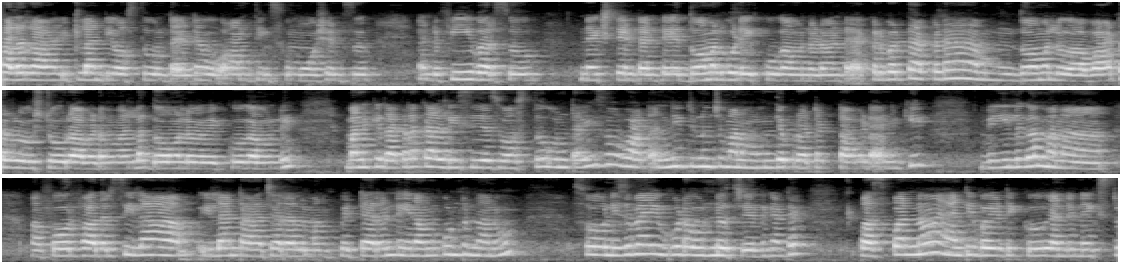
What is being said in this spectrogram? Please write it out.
కలరా ఇట్లాంటివి వస్తూ ఉంటాయి. అంటే vomitings motions and fevers next ఏంటంటే దోమలు కూడా ఎక్కువగా ఉండడం అంటే ఎక్కడ పడితే అక్కడ దోమలు ఆ వాటర్ స్టోర్ అవ్వడం వల్ల దోమలు ఎక్కువగా ఉండి మనకి రకరకాల డిసీజెస్ వస్తూ ఉంటాయి. సో వాటన్నిటి నుంచి మనం ముందే ప్రొటెక్ట్ అవ్వడానికి వీలుగా మన ఫోర్ ఫాదర్స్ ఇలా ఇలాంటి ఆచారాలు మనకు పెట్టారని నేను అనుకుంటున్నాను. సో నిజమే కూడా ఉండొచ్చు. ఎందుకంటే పసుపన్నం యాంటీబయోటిక్ అండ్ నెక్స్ట్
